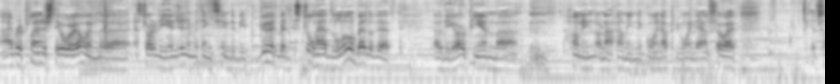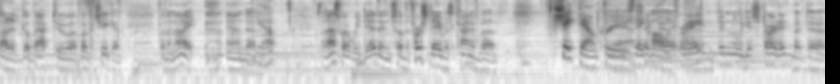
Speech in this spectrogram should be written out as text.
I replenished the oil and uh, started the engine. Everything seemed to be good, but it still had a little bit of the of the RPM uh, humming, or not humming, the going up and going down. So I decided to go back to uh, Boca Chica for the night, and uh, Yep. so that's what we did. And so the first day was kind of a Shakedown cruise, yeah, they call shakedown. it, right? Didn't really get started, but uh,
